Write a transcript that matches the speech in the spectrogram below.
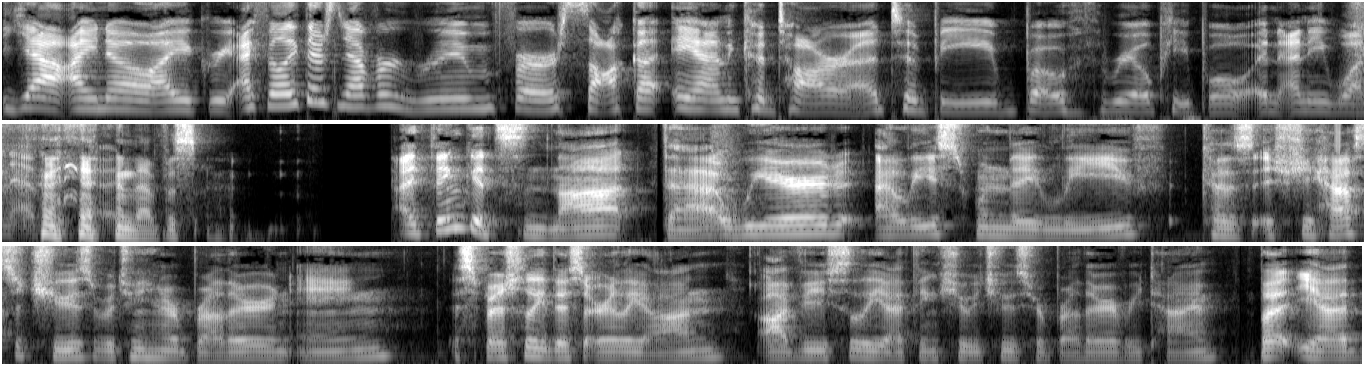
Yeah, I know. I agree. I feel like there's never room for Sokka and Katara to be both real people in any one episode. An episode. I think it's not that weird, at least when they leave, because if she has to choose between her brother and Aang, especially this early on, obviously I think she would choose her brother every time. But yeah,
